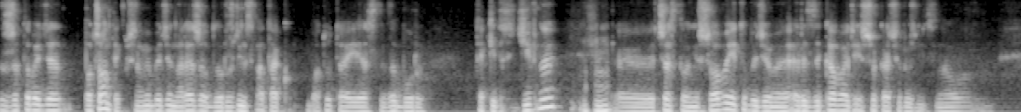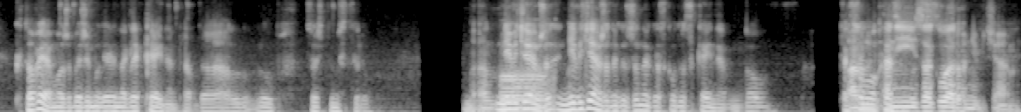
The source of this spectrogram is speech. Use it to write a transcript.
że to będzie początek, przynajmniej będzie należał do różnic ataku, bo tutaj jest wybór taki dosyć dziwny, mhm. y, często niszowy i tu będziemy ryzykować i szukać różnic. No, kto wie, może będziemy grali nagle Kane'em, prawda, lub coś w tym stylu. Albo... Nie widziałem, że, nie widziałem żadnego, żadnego składu z Kane'em. No, tak Ale, samo ani Zaguero nie widziałem.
